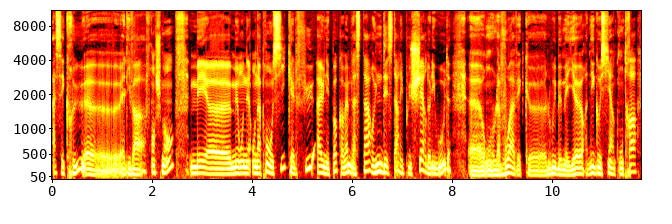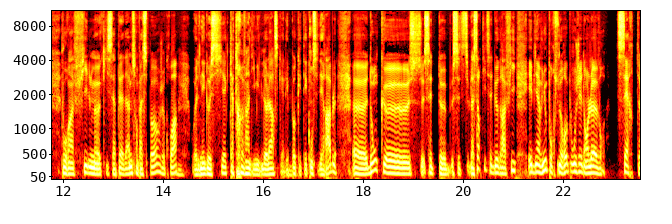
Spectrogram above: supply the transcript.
assez cru. elle y va franchement, mais mais on, on apprend aussi qu'elle fut à une époque quand même la star, une des stars les plus chères d'Hollywood. on la voit avec Louis B. Mayer négocier un contrat pour un film qui s'appelait Adam sans passeport, je crois, où elle négociait 90 000 dollars, ce qui à l'époque était considérable. Euh, donc, euh, la sortie de cette biographie est bienvenue pour se replonger dans l'œuvre certes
